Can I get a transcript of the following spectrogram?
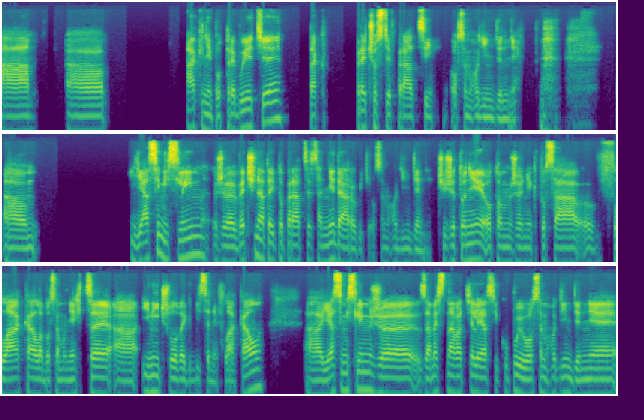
a ak nepotrebujete, tak prečo ste v práci 8 hodín denne? Ja si myslím, že väčšina tejto práce sa nedá robiť 8 hodín denne. Čiže to nie je o tom, že niekto sa e, fláka, lebo sa mu nechce a iný človek by sa neflákal. A ja si myslím, že zamestnávateľia si kupujú 8 hodín denne e,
